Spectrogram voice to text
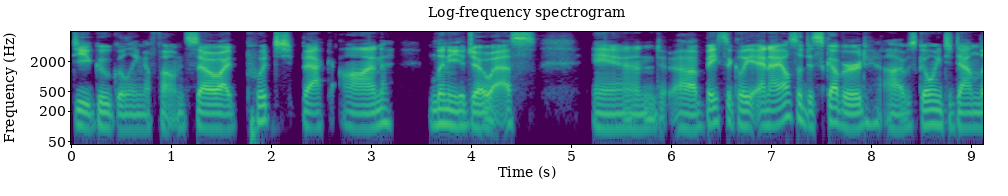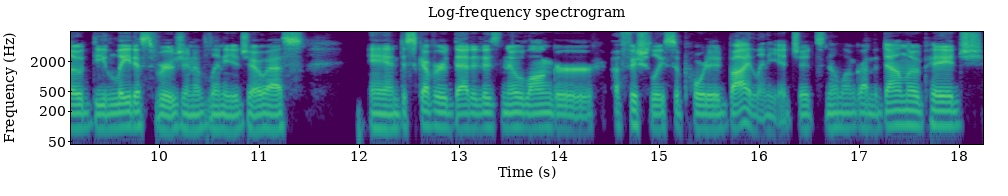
de-googling a phone so i put back on lineage os and uh, basically and i also discovered uh, i was going to download the latest version of lineage os and discovered that it is no longer officially supported by lineage it's no longer on the download page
